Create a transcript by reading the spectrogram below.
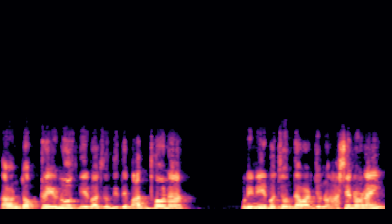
কারণ ডক্টর ইউনুস নির্বাচন দিতে বাধ্য না উনি নির্বাচন দেওয়ার জন্য আসেনও নাই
